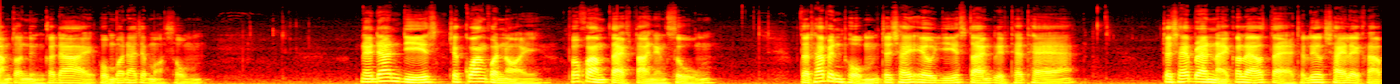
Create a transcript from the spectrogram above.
3 ต่อ 1 ก็ได้ ผมว่าน่าจะเหมาะสม ในด้านยีสต์จะกว้างกว่าหน่อย เพราะความแตกต่างอย่างสูง แต่ถ้าเป็นผมจะใช้เอลยีสต์สไตล์อังกฤษแท้ๆ จะใช้แบรนด์ไหนก็แล้วแต่จะเลือกใช้เลยครับ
